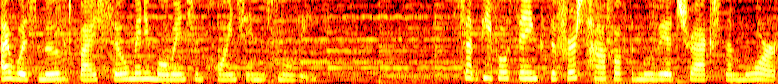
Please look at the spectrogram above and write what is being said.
I was moved by so many moments and points in this movie. Some people think the first half of the movie attracts them more,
